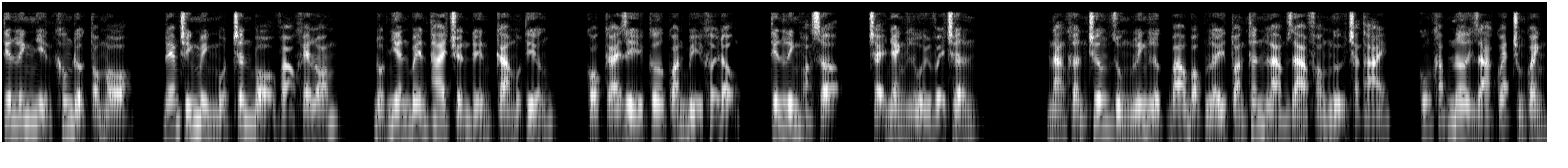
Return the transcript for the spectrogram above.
Tiên linh nhịn không được tò mò, đem chính mình một chân bỏ vào khe lõm, đột nhiên bên thai chuyển đến ca một tiếng, có cái gì cơ quan bị khởi động, tiên linh hoảng sợ, chạy nhanh lùi về chân. Nàng khẩn trương dùng linh lực bao bọc lấy toàn thân làm ra phòng ngự trạng thái, cũng khắp nơi giả quét chúng quanh.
